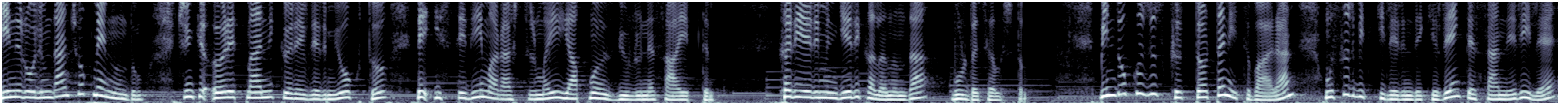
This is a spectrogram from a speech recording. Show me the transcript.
Yeni rolümden çok memnundum. Çünkü öğretmenlik görevlerim yoktu ve istediğim araştırmayı yapma özgürlüğüne sahiptim. Kariyerimin geri kalanında burada çalıştım. 1944'ten itibaren Mısır bitkilerindeki renk desenleriyle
